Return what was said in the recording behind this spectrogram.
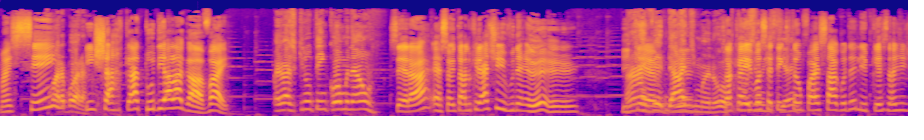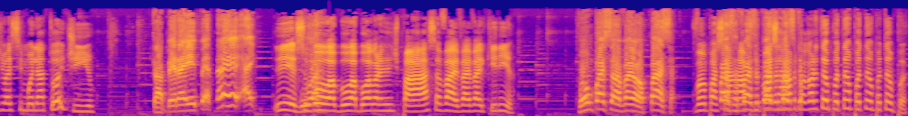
mas sem Bora, bora. encharcar tudo e alagar, vai. Mas eu acho que não tem como, não. Será? É só entrar no criativo, né? Ê, ê. E ah, que é verdade, mano. Ô, Só que aí você tem que tampar essa água dali, porque senão a gente vai se molhar todinho. Tá, pera aí, pera aí. Ai, Isso, Boa. boa, boa, boa. Agora a gente passa. Vai, vai, vai, Quirinha. Vamos passar, vai, ó, passa. Vamos passar Passa, rápido, passa, passa, passa, rápido. passa. Agora tampa, tampa, tampa, tampa.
